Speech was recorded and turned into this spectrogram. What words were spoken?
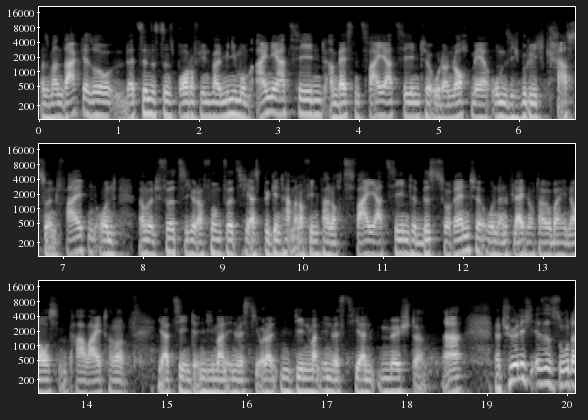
Also man sagt ja so, der Zinseszins braucht auf jeden Fall Minimum ein Jahrzehnt, am besten zwei Jahrzehnte oder noch mehr, um sich wirklich krass zu entfalten. Und wenn man mit 40 oder 45 erst beginnt, hat man auf jeden Fall noch zwei Jahrzehnte bis zur Rente und dann vielleicht noch darüber hinaus ein paar weitere Jahrzehnte, in die man investiert oder in denen man investieren möchte. Ja. Natürlich ist es so, dass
